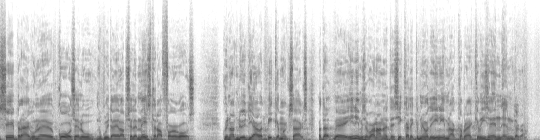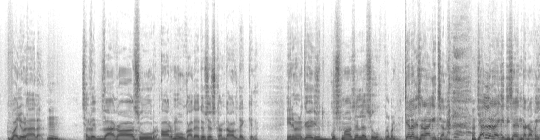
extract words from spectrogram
see praegune kooselu, kui ta elab selle meesterahvaga koos, kui nad nüüd jäävad pikemaks ajaks, vaata inimese vananedes ikka tekib niimoodi, inimene hakkab rääkima iseendaga valjul häälel. Mm.. Seal võib väga suur armukadeduse skandaal tekkida inimene köögis, et kus ma selle suhkru panin, kellega sa räägid seal? jälle räägid iseendaga või?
